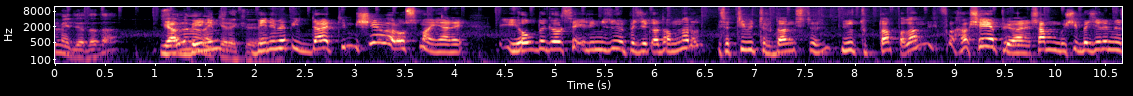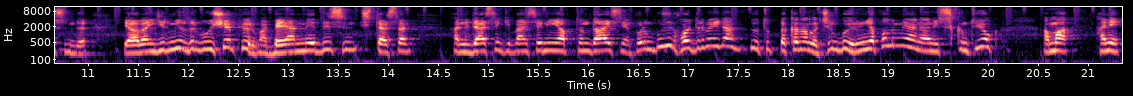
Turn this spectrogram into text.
medyada da Ya benim gerekiyor. yani. benim hep iddia ettiğim bir şey var Osman yani yolda görse elimizi öpecek adamlar mesela Twitter'dan işte YouTube'dan falan şey yapıyor yani sen bu işi beceremiyorsun diyor. Ya ben 20 yıldır bu işi yapıyorum. Ha, beğenmeyebilirsin istersen hani dersin ki ben senin yaptığın daha iyisini yaparım. Buyur Hodri Meydan YouTube'da kanal açın buyurun yapalım yani hani sıkıntı yok. Ama hani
